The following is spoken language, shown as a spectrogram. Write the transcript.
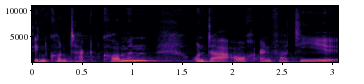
in Kontakt kommen und da auch einfach die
